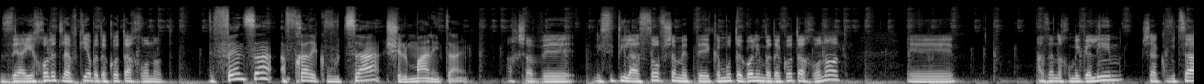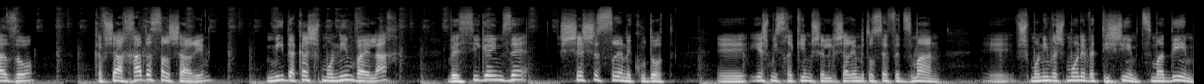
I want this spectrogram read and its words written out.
זה היכולת להבקיע בדקות האחרונות. דפנסה הפכה לקבוצה של מאני טיים. עכשיו, אה, ניסיתי לאסוף שם את אה, כמות הגולים בדקות האחרונות, אז אנחנו מגלים שהקבוצה הזו כבשה 11 שערים, מדקה 80 ואילך, והשיגה עם זה 16 נקודות. יש משחקים של שערים בתוספת זמן, 88 ו-90, צמדים,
